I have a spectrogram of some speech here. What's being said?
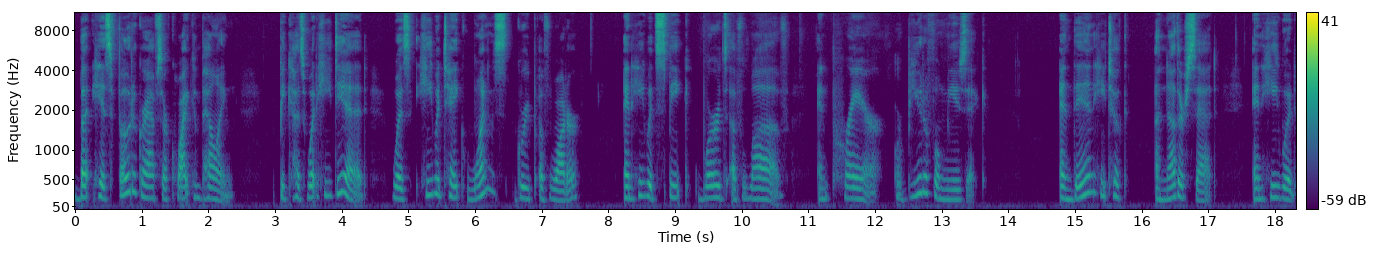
But his photographs are quite compelling because what he did was he would take one group of water and he would speak words of love and prayer or beautiful music. And then he took another set and he would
